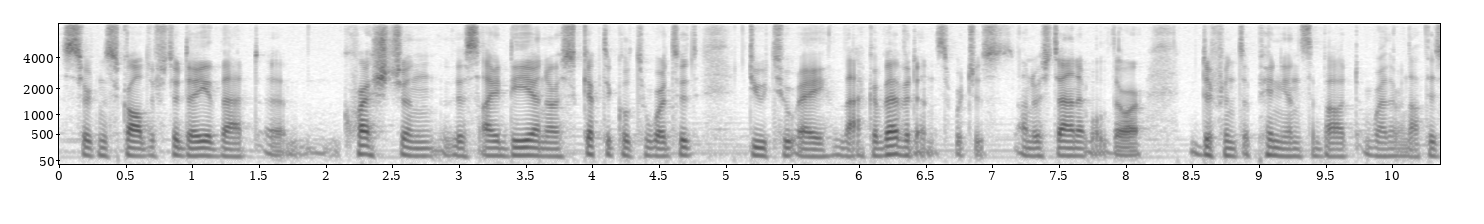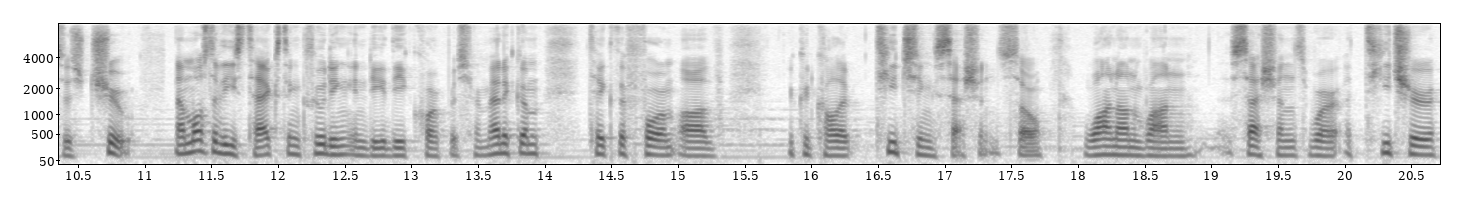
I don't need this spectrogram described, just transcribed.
certain scholars today that um, question this idea and are skeptical towards it due to a lack of evidence, which is understandable. There are different opinions about whether or not this is true. Now, most of these texts, including indeed the Corpus Hermeticum, take the form of you could call it teaching sessions. So one-on-one -on -one sessions where a teacher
